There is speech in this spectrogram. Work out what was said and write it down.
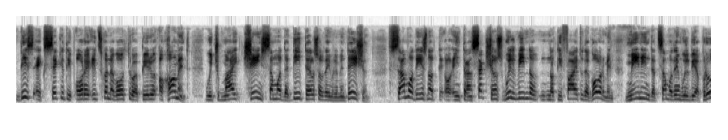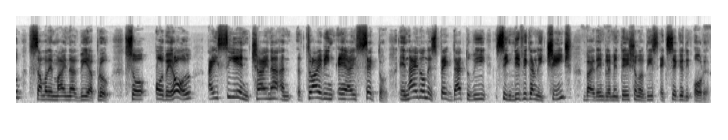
This executive order, it's going to go through a period of comment, which might change some of the details of the implementation. Some of these not, in transactions actions will be no notified to the government, meaning that some of them will be approved, some of them might not be approved. So overall, I see in China a thriving AI sector, and I don't expect that to be significantly changed by the implementation of this executive order.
